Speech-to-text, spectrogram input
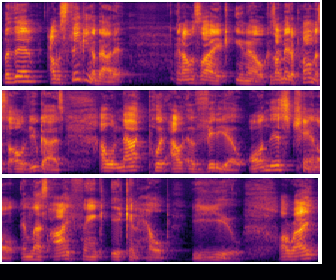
But then I was thinking about it and I was like, you know, cause I made a promise to all of you guys, I will not put out a video on this channel unless I think it can help you. All right,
